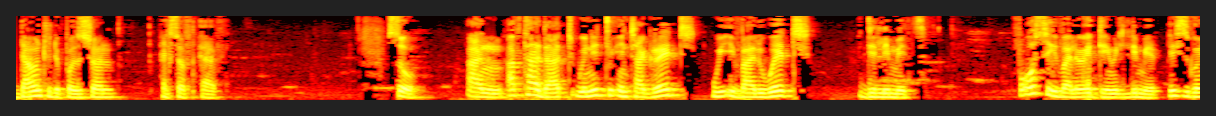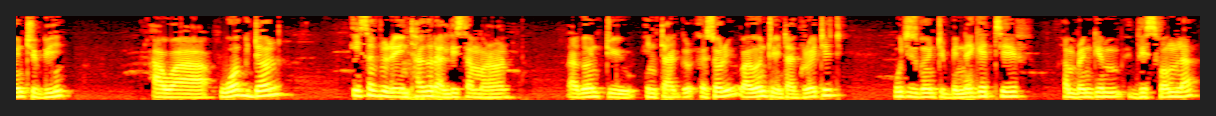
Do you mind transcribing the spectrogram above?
down to the position x of f. So, and after that, we need to integrate, we evaluate the limit. For us to evaluate the limit, this is going to be our work done instead of the integral this time around. We're going to integrate, uh, sorry, we're going to integrate it, which is going to be negative. I'm bringing this formula,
